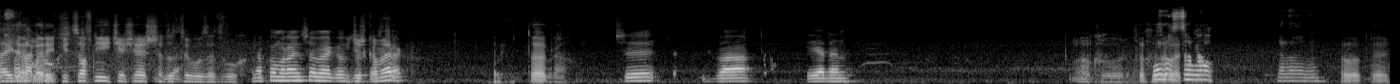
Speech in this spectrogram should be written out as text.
ostatnio. Kamery. krótki, cofnijcie się jeszcze do tyłu ze dwóch. Na pomarańczowego Idziesz, wrzucasz, kamer? tak? Tak. Dobra. 3, 2, 1. O kurwa. Trochę Dobra, za co? lekko, Dawaj, dawaj. ale okej.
